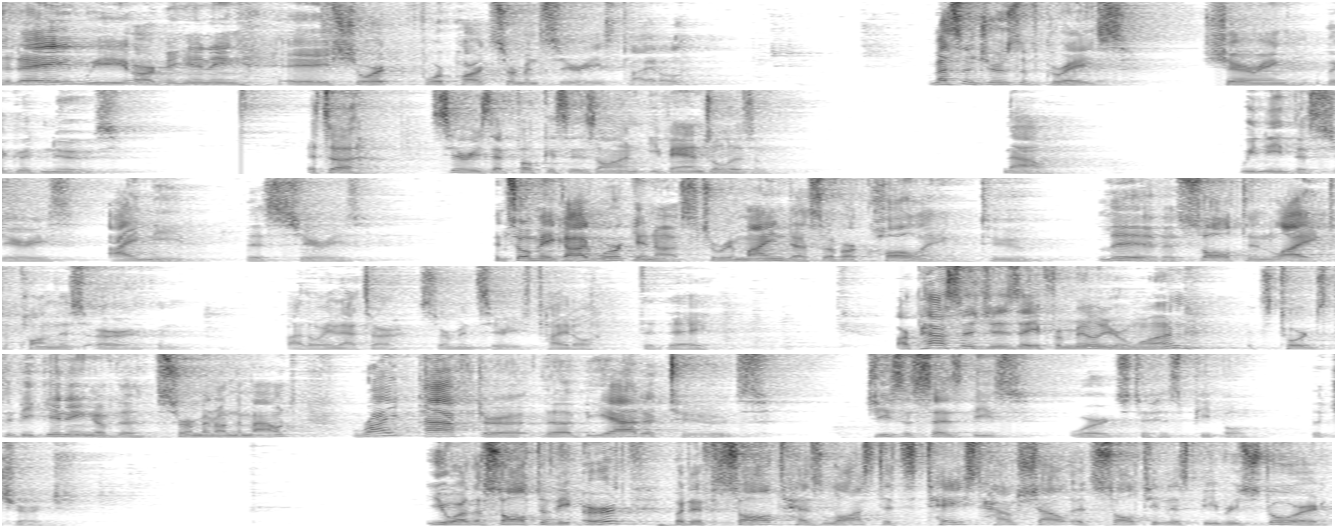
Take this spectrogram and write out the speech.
Today, we are beginning a short four part sermon series titled Messengers of Grace Sharing the Good News. It's a series that focuses on evangelism. Now, we need this series. I need this series. And so may God work in us to remind us of our calling to live as salt and light upon this earth. And by the way, that's our sermon series title today. Our passage is a familiar one. It's towards the beginning of the Sermon on the Mount. Right after the Beatitudes, Jesus says these words to his people, the church. You are the salt of the earth, but if salt has lost its taste, how shall its saltiness be restored?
